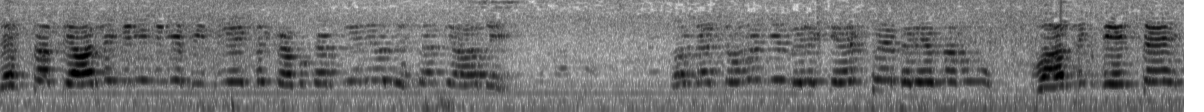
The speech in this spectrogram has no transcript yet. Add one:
ਲਿਸਟਾਂ ਤਿਆਰ ਨੇ ਜਿਹੜੀਆਂ ਜਿਹੜੀਆਂ ਬੀਬੀਆਂ ਇੱਥੇ ਕੰਮ ਕਰਦੀਆਂ ਨੇ, ਉਹ ਲਿਸਟਾਂ ਤਿਆਰ ਨੇ। ਪਰ ਮੈਂ ਚਾਹੁੰਦਾ ਜੇ ਮੇਰੇ ਕਹਿਣ ਤੇ, ਮੇਰੇ ਉਹਨਾਂ ਨੂੰ ਵਾਰਨਿੰਗ ਦੇਣ ਤੇ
